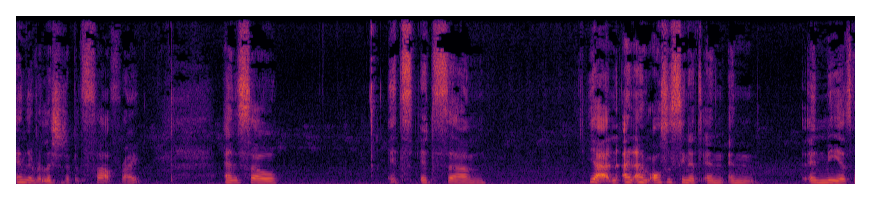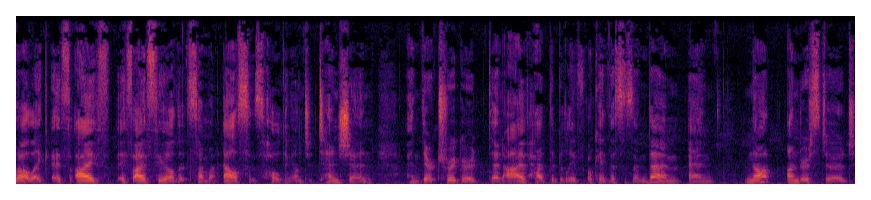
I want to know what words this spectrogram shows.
in the relationship itself, right? And so it's, it's, um, yeah, and, and I've also seen it in, in in me as well. Like if I if I feel that someone else is holding on to tension and they're triggered, then I've had the belief, okay, this is in them, and not understood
